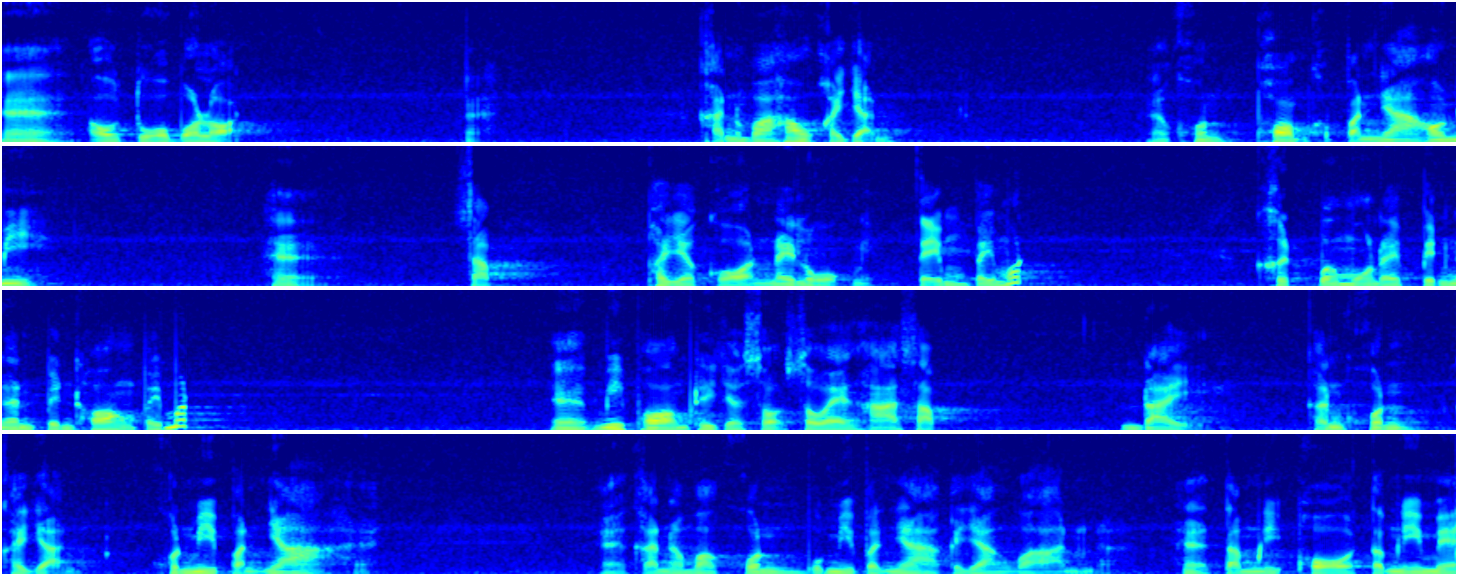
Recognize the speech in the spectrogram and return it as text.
เออเอาตัวบอลอดขันว่าเฮ้าขยันคนพร้อมกับปัญญาเขามีทรัพย์พยากรในโลกนี่เต็มไปหมดคิดบางมองได้เป็นเงินเป็นทองไปหมด มีพร้อมที่จะสแสวงหาทรัพย์ได้คันค้นขยัน คนมีปัญญาขันว่าคนบ่มีปัญญาก็ยางวานตำนี้พอตำนี้แม่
